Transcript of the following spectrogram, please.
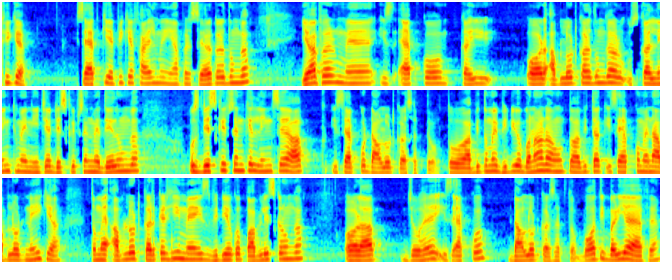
ठीक है? इस ऐप की एपी के फ़ाइल में यहाँ पर शेयर कर दूँगा। या फिर मैं इस ऐप को कहीं और अपलोड कर दूँगा और उसका लिंक मैं नीचे डिस्क्रिप्शन में दे दूँगा। उस डिस्क्रिप्शन के लिंक से आप इस ऐप को डाउनलोड कर सकते हो। तो अभी तो मैं वीडियो बना रहा हूँ तो अभी तक इस ऐप को मैंने अपलोड नहीं किया। तो मैं अपलोड कर कर ही मैं इस वीडियो को पब्लिश करूँगा और आप जो है इस ऐप को डाउनलोड कर सकते हो। बहुत ही बढ़िया ऐप है,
